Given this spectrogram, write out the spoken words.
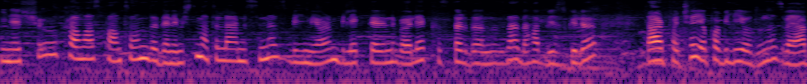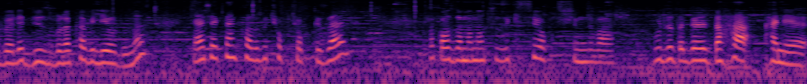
Yine şu kanvas pantolonu da denemiştim. Hatırlar mısınız bilmiyorum. Bileklerini böyle kıstırdığınızda daha büzgülü dar paça yapabiliyordunuz veya böyle düz bırakabiliyordunuz. Gerçekten kalıbı çok çok güzel. Bak o zaman 32'si yoktu şimdi var. Burada da böyle daha hani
